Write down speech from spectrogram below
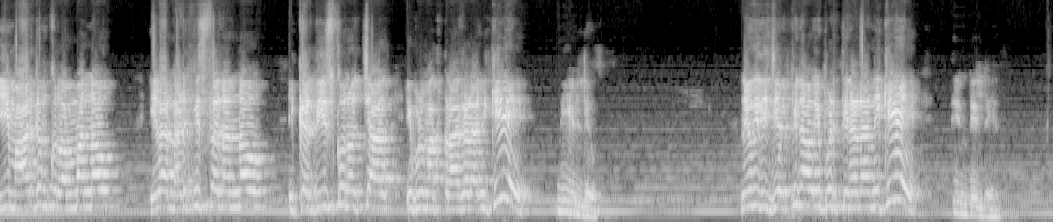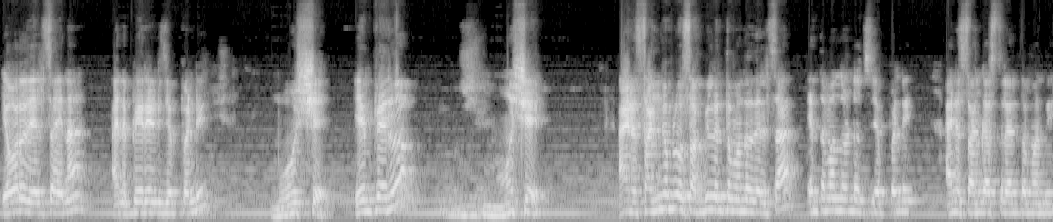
ఈ మార్గంకు రమ్మన్నావు ఇలా నడిపిస్తానన్నావు ఇక్కడ తీసుకొని వచ్చా ఇప్పుడు మాకు త్రాగడానికి నీళ్ళు లేవు. నువ్వు ఇది చెప్పినావు ఇప్పుడు తినడానికి తిండి లేదు. ఎవరో తెలుసా ఆయన? ఆయన పేరేంటి చెప్పండి? మోషే. ఏం పేరు? మోషే. ఆయన సంఘంలో సభ్యులు ఎంతమందో తెలుసా? ఎంతమంది ఉండొచ్చు చెప్పండి? ఆయన సంఘస్థులు ఎంతమంది?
